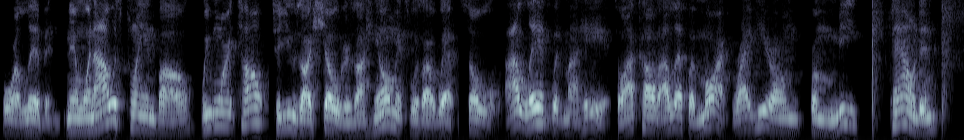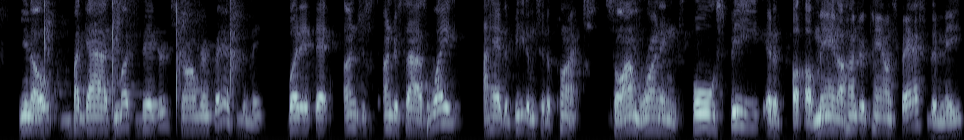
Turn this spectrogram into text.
for a living. Now, when I was playing ball, we weren't taught to use our shoulders. Our helmets was our weapon. So I led with my head. So I called, I left a mark right here on from me pounding, you know, by guys much bigger, stronger, and faster than me. But at that under, undersized weight, I had to beat him to the punch. So I'm running full speed at a, a man 100 pounds faster than me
